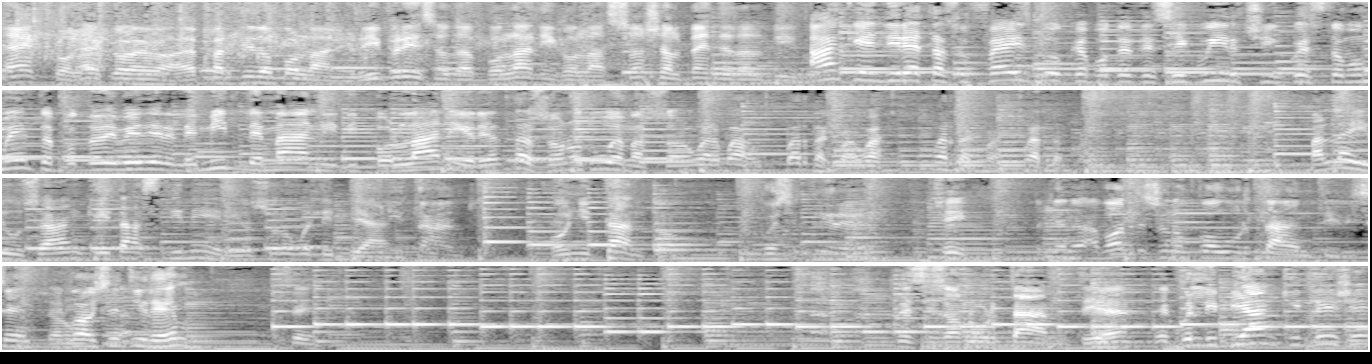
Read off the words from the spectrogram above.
Eccola. Eccolo qua, è partito Bollani. Ripreso da Bollani con la social band dal vivo. Anche in diretta su Facebook potete seguirci in questo momento e potete vedere le mille mani di Bollani che in realtà sono due ma sono guarda, guarda qua, guarda, guarda qua, guarda qua. Ma lei usa anche i tasti neri o solo quelli bianchi? Ogni tanto, Ogni tanto? puoi sentire? Sì, Perché a volte sono un po' urtanti, li senti? Sono Vuoi urtanti. sentire? sì. Questi sono urtanti, eh? E quelli bianchi invece?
